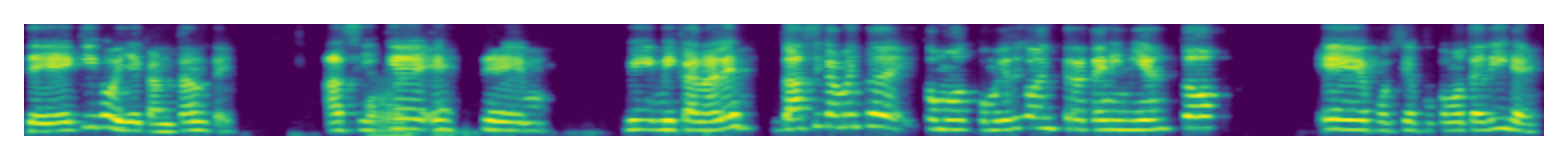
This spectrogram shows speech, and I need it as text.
de X o Y cantante. Así que este, mi, mi, canal es básicamente, como, como yo digo, entretenimiento, eh, porque como te dije,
